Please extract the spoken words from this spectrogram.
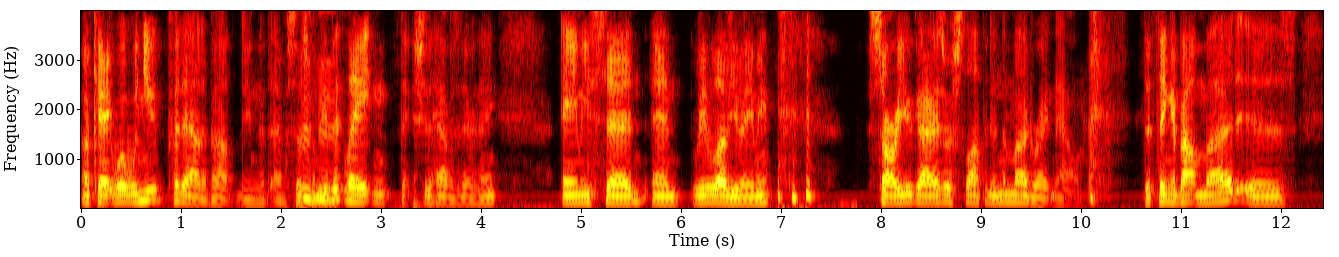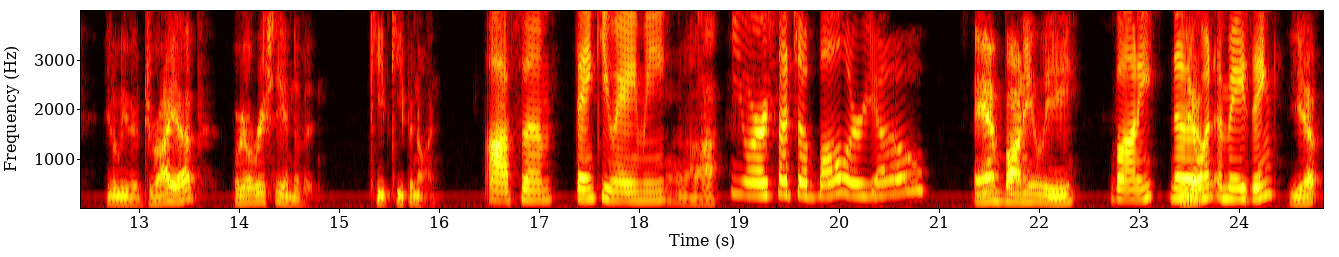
Okay, well, when you put out about you know the episode's gonna be a bit late and th- shit happens and everything, Amy said, and we love you, Amy. Sorry, you guys are slopping in the mud right now. The thing about mud is it'll either dry up or you'll reach the end of it. Keep keeping on. Awesome. Thank you, Amy. Ah. You are such a baller, yo. And Bonnie Lee. Bonnie, another Yep. one. Amazing. Yep.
